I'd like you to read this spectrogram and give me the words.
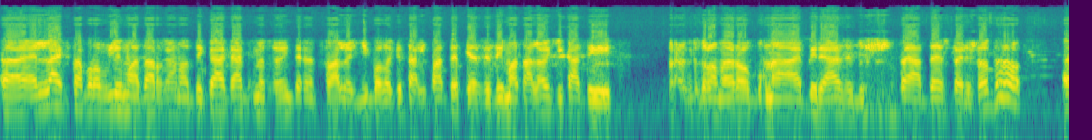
Ε, ελάχιστα προβλήματα οργανωτικά, κάτι με το ίντερνετ στο άλλο γήπεδο κτλ. τέτοια ζητήματα, αλλά όχι κάτι τρομερό που να επηρεάζει τους θεατές περισσότερο. Ε,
